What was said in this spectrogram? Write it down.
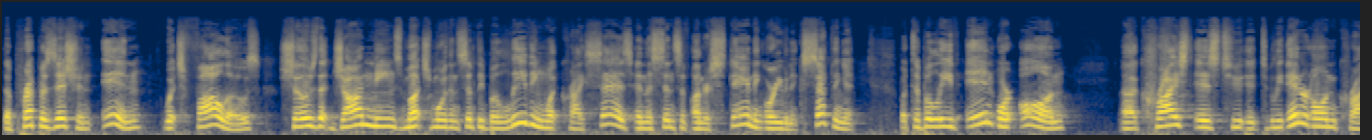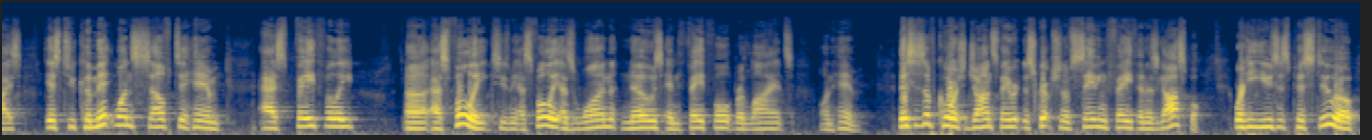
The preposition in which follows shows that John means much more than simply believing what Christ says in the sense of understanding or even accepting it, but to believe in or on uh, Christ is to, to believe in or on Christ is to commit oneself to Him as faithfully, uh, as fully, excuse me, as fully as one knows in faithful reliance on Him. This is, of course, John's favorite description of saving faith in his gospel, where he uses pisteuo,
